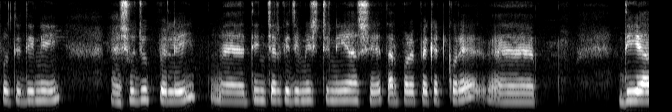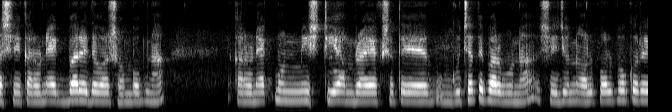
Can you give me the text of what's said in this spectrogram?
প্রতিদিনই সুযোগ পেলেই তিন চার কেজি মিষ্টি নিয়ে আসে, তারপরে প্যাকেট করে দিয়ে আসে। কারণ একবারে দেওয়া সম্ভব না। কারণ এক মন মিষ্টি আমরা একসাথে গুছাতে পারব না। সেই জন্য অল্প অল্প করে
